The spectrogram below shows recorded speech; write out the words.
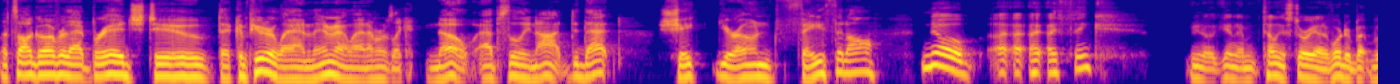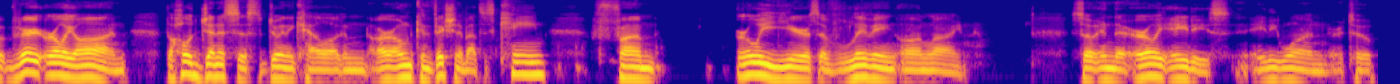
let's all go over that bridge to the computer land and the internet land everyone was like no absolutely not did that shake your own faith at all No, I, I, I think, you know, again, I'm telling a story out of order, but, but very early on, the whole genesis of doing the catalog and our own conviction about this came from early years of living online. So in the early 80s, 81 or two,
